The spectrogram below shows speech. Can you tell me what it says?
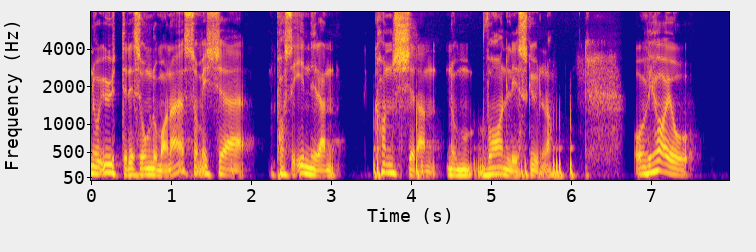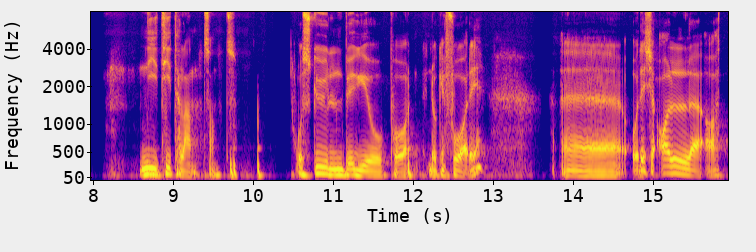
nå, ut til disse ungdommene som ikke passer inn i den kanskje den vanlige skolen. Da. Og vi har jo ni-ti talent. sant? Og skolen bygger jo på noen få av de. Eh, og det er ikke alle at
